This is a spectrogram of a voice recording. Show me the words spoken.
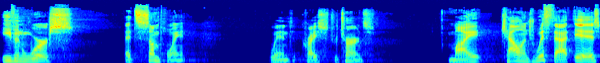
even worse at some point when Christ returns. My challenge with that is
